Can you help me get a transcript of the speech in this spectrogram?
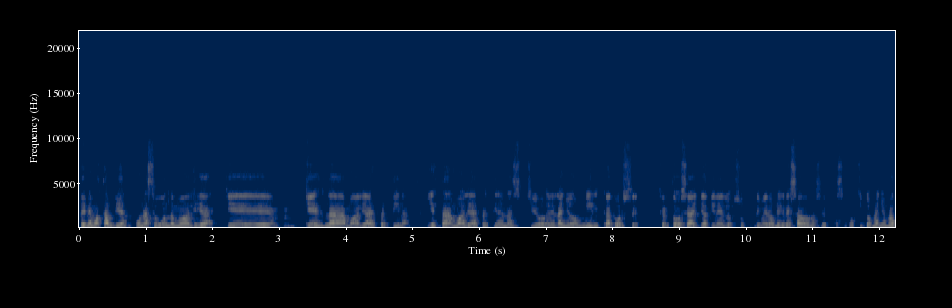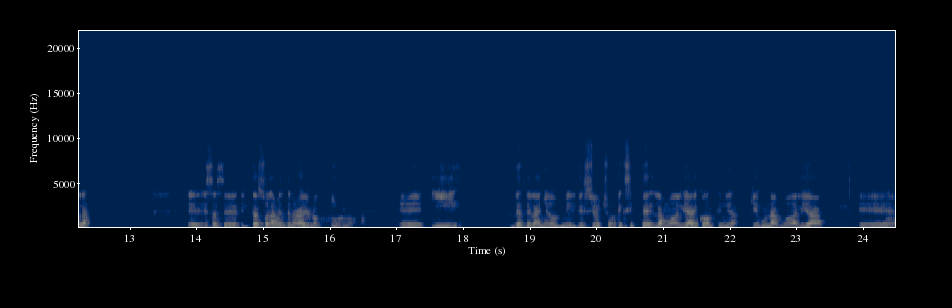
Tenemos también una segunda modalidad que, que es la modalidad vespertina. Y esta modalidad vespertina nació en el año 2014, ¿cierto? O sea, ya tiene sus primeros egresados hace, hace poquitos años atrás. Eh, esa se dicta solamente en horario nocturno. Eh, y desde el año 2018 existe la modalidad de continuidad, que es una modalidad, eh,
